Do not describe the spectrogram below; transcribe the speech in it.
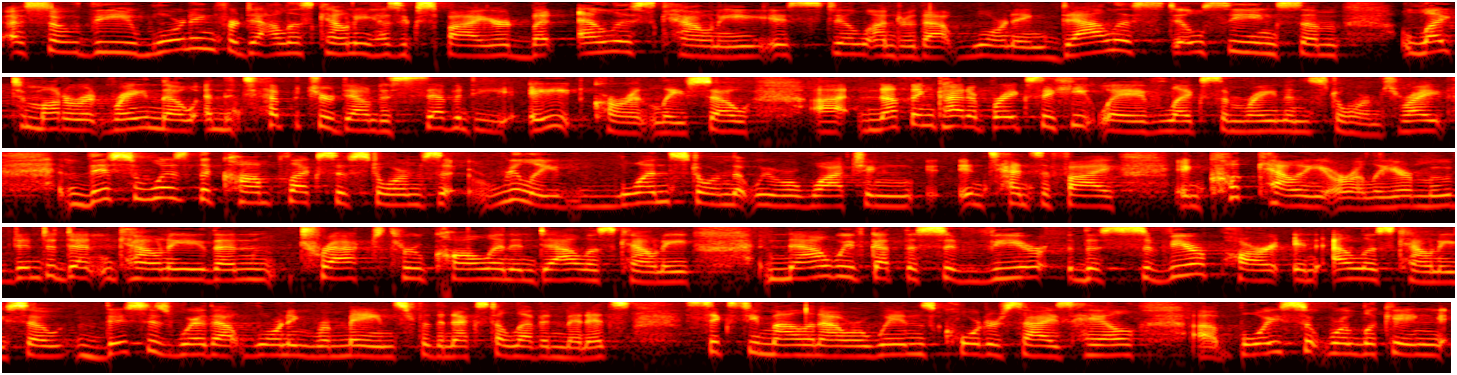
Uh, so the warning for Dallas County has expired, but Ellis County is still under that warning. Dallas still seeing some light to moderate rain, though, and the temperature down to 78 currently. So uh, nothing kind of breaks a heat wave like some rain and storms, right? This was the complex of storms, really one storm that we were watching intensify in Cooke County earlier, moved into Denton County, then tracked through Collin and Dallas County. Now we've got the severe, the severe part in Ellis County. So this is is where that warning remains for the next 11 minutes. 60 mile an hour winds, quarter size hail. Uh, Boyce, we're looking,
